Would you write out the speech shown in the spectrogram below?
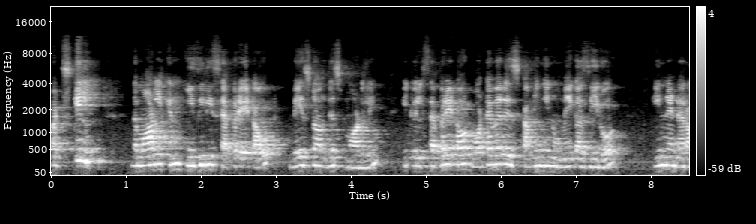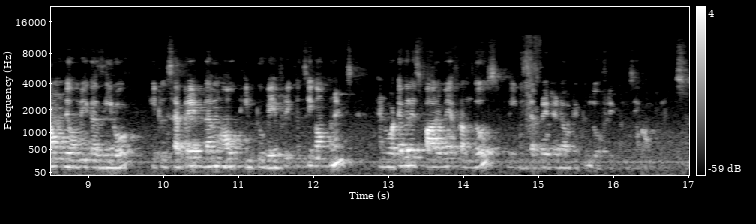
But still, the model can easily separate out based on this modeling. It will separate out whatever is coming in omega zero, in and around the omega zero. It will separate them out into wave frequency components, and whatever is far away from those will be separated out into low frequency components.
